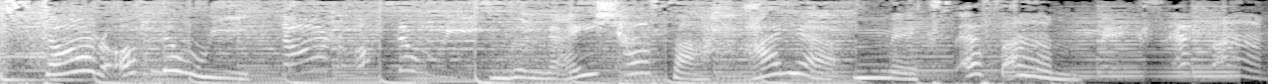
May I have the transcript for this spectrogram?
ستار اوف ذا ويك ستار اوف ذا ويك ضمن عيشها صح على ميكس اف ام ميكس اف ام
